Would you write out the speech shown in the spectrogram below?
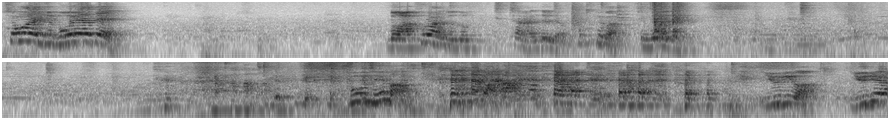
성환아 이제 뭐 해야 돼? 너 앞으로 앉아 너잘 안 들려 카톡 해봐 지금 뭐 해야 돼? 부모지 해봐 해봐 유리화 유리화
